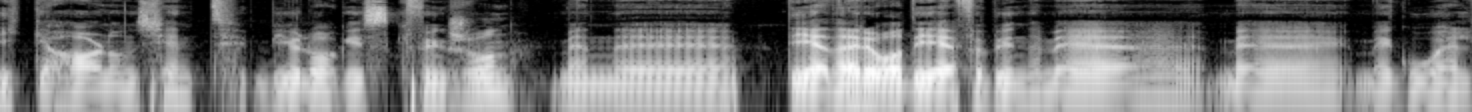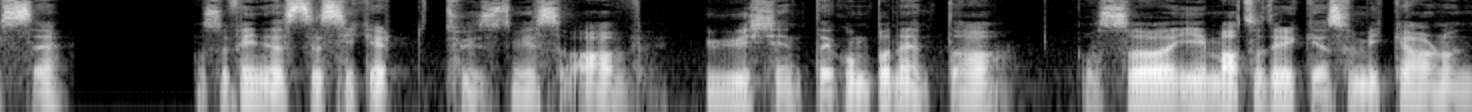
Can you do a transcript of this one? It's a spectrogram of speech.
ikke har noen kjent biologisk funksjon, men eh, de er der, og de er forbundet med, med, med god helse. Og så finnes det sikkert tusenvis av ukjente komponenter også i mat og drikke som ikke har noen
